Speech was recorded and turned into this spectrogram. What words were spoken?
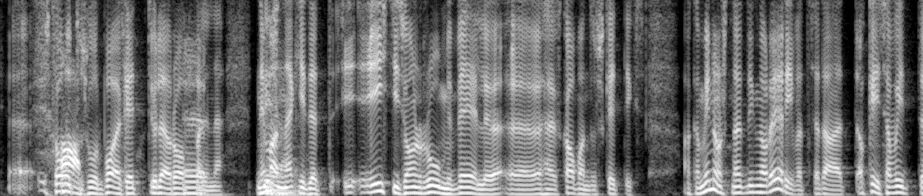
tohutu suur poekett, üle-euroopaline. Nemad ja. nägid, et Eestis on ruumi veel üheks kaubandusketiks. aga minu arust nad ignoreerivad seda, et okei okay,, sa võid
